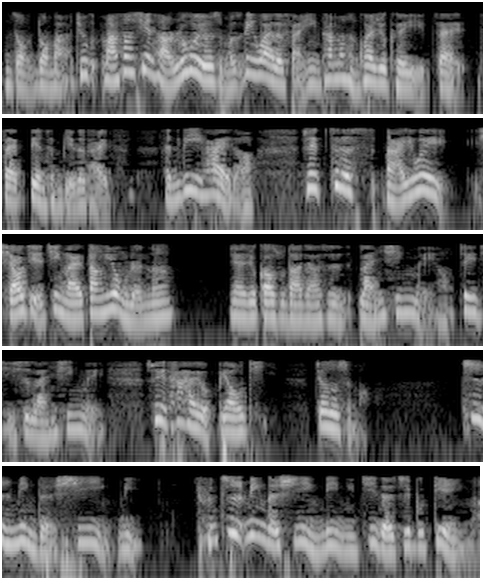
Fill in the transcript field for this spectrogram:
你懂懂吧？就马上现场如果有什么另外的反应，他们很快就可以再再变成别的台词，很厉害的啊！所以这个是哪一位小姐进来当佣人呢？现在就告诉大家是蓝心湄哈，这一集是蓝心湄，所以它还有标题叫做什么？致命的吸引力。致命的吸引力，你记得这部电影吗？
